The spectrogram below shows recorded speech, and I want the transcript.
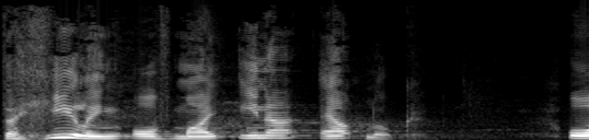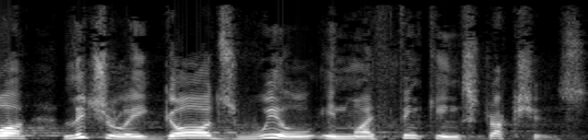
the healing of my inner outlook. Or literally, God's will in my thinking structures.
